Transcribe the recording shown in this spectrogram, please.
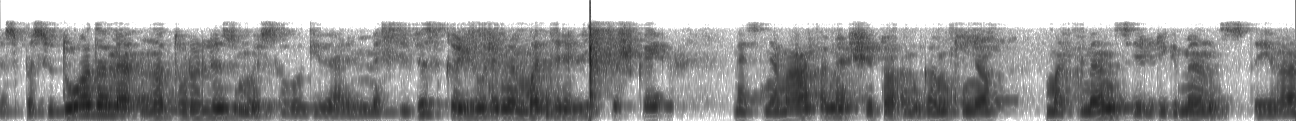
Mes pasiduodame naturalizmui savo gyvenime. Mes į viską žiūrime materialistiškai, mes nematome šito antgamtinio matmens ir lygmens. Tai yra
